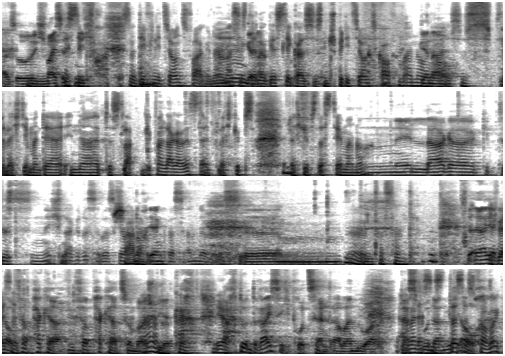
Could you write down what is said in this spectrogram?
Also ich hm, weiß jetzt nicht. Das ist eine Definitionsfrage, ne? Was hm, ist genau. der Logistiker? Ist es ein Speditionskaufmann genau. oder ist es vielleicht jemand, der innerhalb des La Gib mal Lagerist ein, vielleicht gibt's vielleicht gibt's das Thema noch. Nee, Lager gibt es nicht Lagerist, aber es Schade. gab noch irgendwas anderes. Ähm, ja, interessant. Ja, ja genau, Verpacker. Ein Verpacker zum Beispiel. Ah, okay. ja. 38 Prozent aber nur. Das, aber das wundert ist, mich das auch. Ist verrückt.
